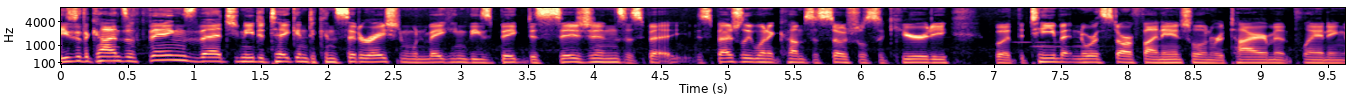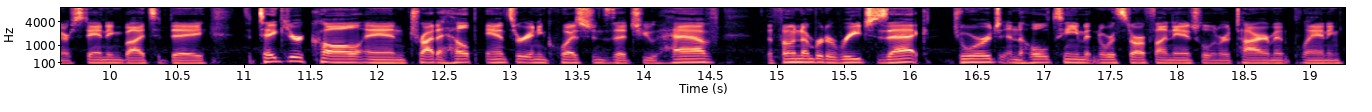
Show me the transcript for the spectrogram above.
These are the kinds of things that you need to take into consideration when making these big decisions, especially when it comes to Social Security. But the team at North Star Financial and Retirement Planning are standing by today to take your call and try to help answer any questions that you have. The phone number to reach Zach, George, and the whole team at North Star Financial and Retirement Planning,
